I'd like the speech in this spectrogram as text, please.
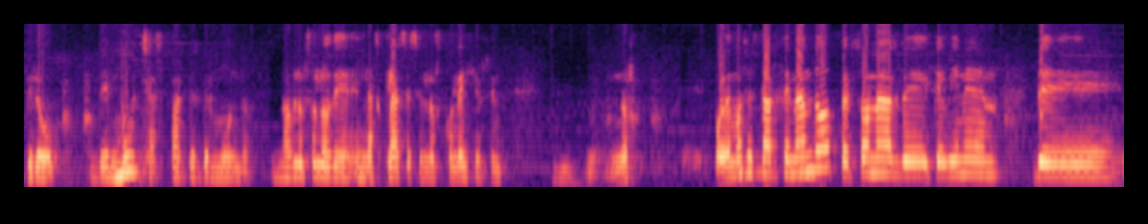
pero de muchas partes del mundo. No hablo solo de en las clases, en los colegios, en, nos, podemos estar cenando personas de, que vienen de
